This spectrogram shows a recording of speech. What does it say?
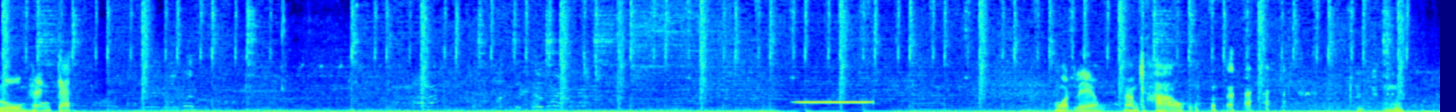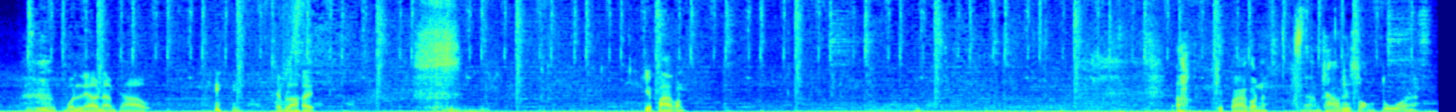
โล่งแห้งแก๊กหมดแล้วน้ำเช้า หมดแล้วน้ำเช้าเรียบร้อย เก็บปลาก่อนอะเก็บปลาก่อนนะ น้ำเช้าได้สองตัวนะอื้อหือ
